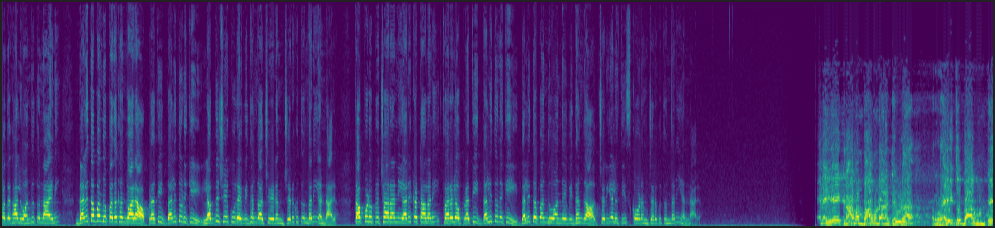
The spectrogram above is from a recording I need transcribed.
పథకాలు అందుతున్నాయని దళిత బంధు పథకం ద్వారా ప్రతి దళితుడికి లబ్ధి చేకూరే విధంగా చేయడం జరుగుతుందని అన్నారు. తప్పుడు ప్రచారాన్ని అరికట్టాలని త్వరలో ప్రతి దళితునికి దళిత బంధు అందే విధంగా చర్యలు తీసుకోవడం జరుగుతుందని అన్నారు. ఏ గ్రామం బాగుండాలంటే కూడా రైతు బాగుంటే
